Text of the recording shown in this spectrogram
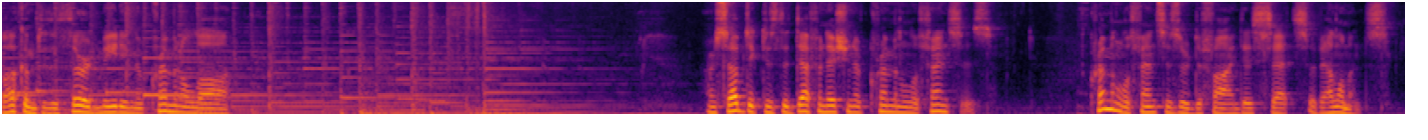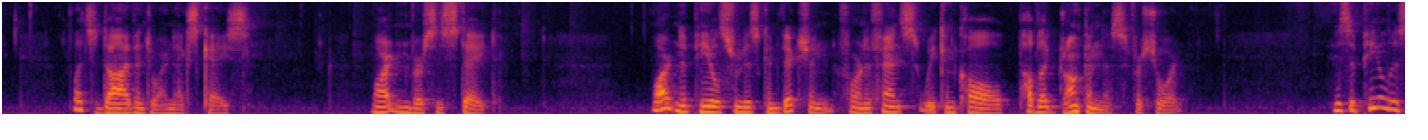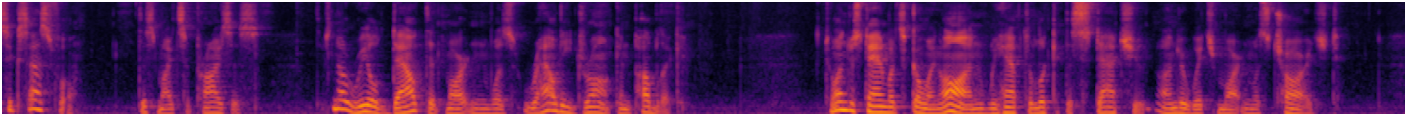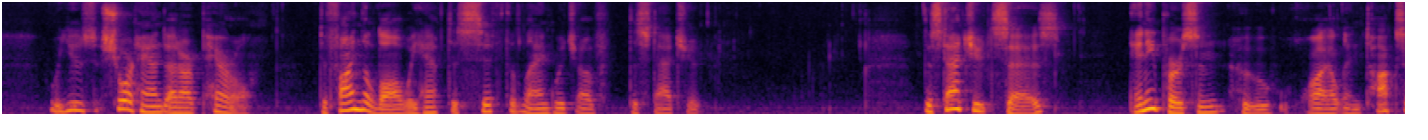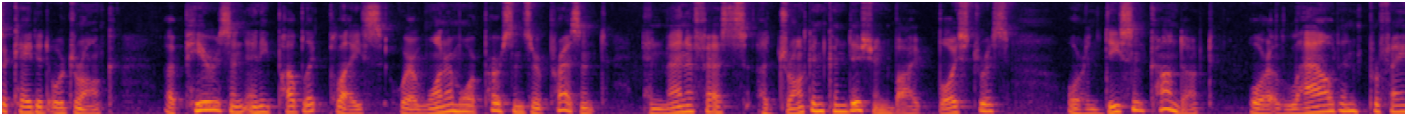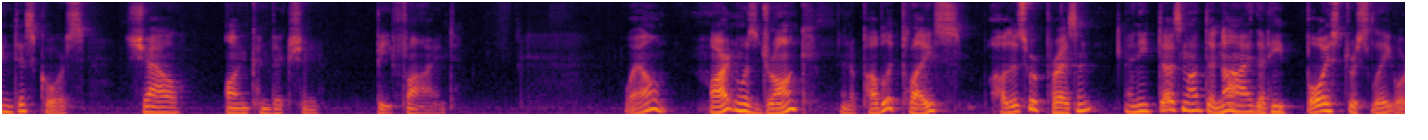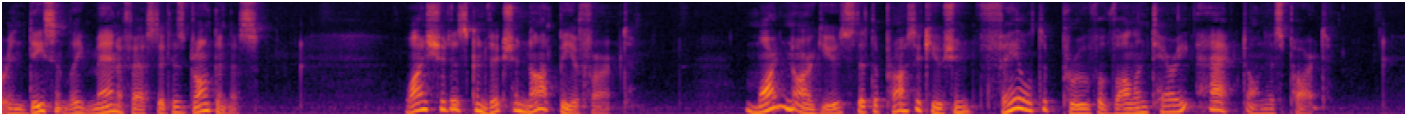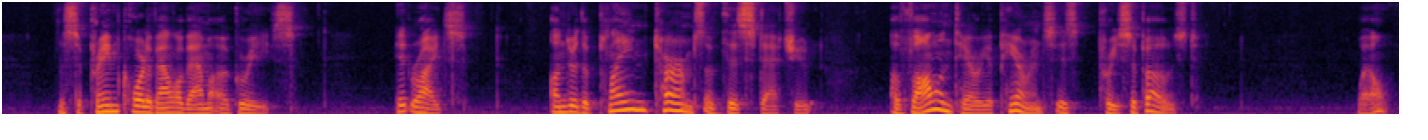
Welcome to the third meeting of criminal law. Our subject is the definition of criminal offenses. Criminal offenses are defined as sets of elements. Let's dive into our next case. Martin versus State. Martin appeals from his conviction for an offense we can call public drunkenness for short. His appeal is successful. This might surprise us. There's no real doubt that Martin was rowdy drunk in public. To understand what's going on, we have to look at the statute under which Martin was charged. We use shorthand at our peril. To find the law, we have to sift the language of the statute. The statute says any person who, while intoxicated or drunk, appears in any public place where one or more persons are present and manifests a drunken condition by boisterous or indecent conduct or loud and profane discourse shall, on conviction, be fined. Well, Martin was drunk in a public place, others were present, and he does not deny that he boisterously or indecently manifested his drunkenness. Why should his conviction not be affirmed? Martin argues that the prosecution failed to prove a voluntary act on his part. The Supreme Court of Alabama agrees. It writes Under the plain terms of this statute, a voluntary appearance is presupposed. Well,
